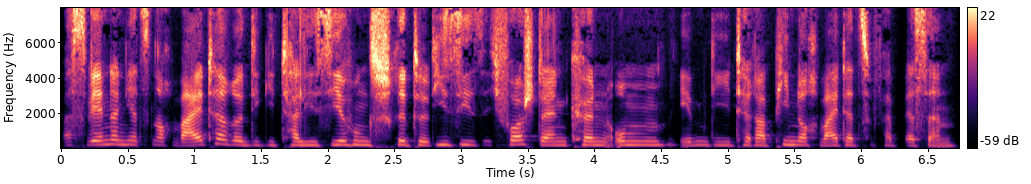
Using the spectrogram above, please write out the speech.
Was wären dann jetzt noch weitere Digitalisierungsschritte, die Sie sich vorstellen können, um eben die Therapie noch weiter zu verbessern?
